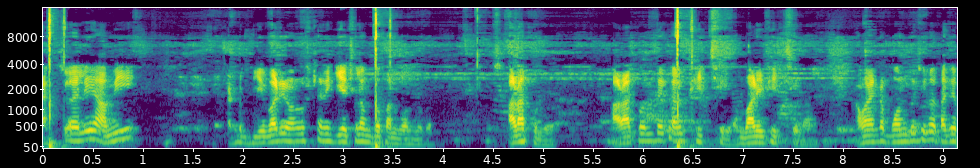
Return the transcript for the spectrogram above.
অ্যাকচুয়ালি আমি একটা বিয়েবাড়ির অনুষ্ঠানে গিয়েছিলাম দোকান বন্ধ করে আড়াকুলে আড়াকুল থেকে আমি ফিরছিলাম, বাড়ি ফিরছিলাম। আমার একটা বন্ধু ছিল, তাকে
